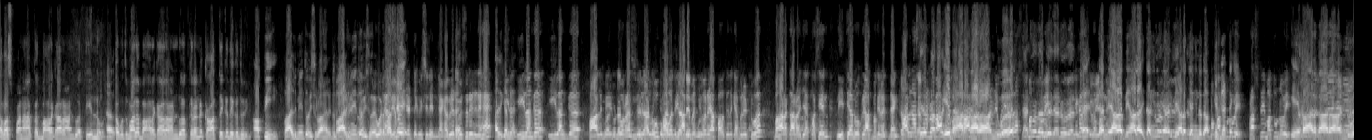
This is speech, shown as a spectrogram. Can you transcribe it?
දවස් 50ක්වත් බාරකාර ආණ්ඩුවක් තියෙන්න ඕන. ඔබතුමාලා බාරකාර ආණ්ඩුවක් කරන්න කාත් එක්කද එකතු වෙන්නේ? අපි පාර්ලිමේන්තුව විසිරුවා හරියට. පාර්ලිමේන්තුව විසිරුවට පස්සේ කැබිනට් එක විසිරෙන්නේ කැබිනට විසිරෙන්නේ නැහැ. ඊළඟ ඊළඟ පාර්ලිමේන්තුව රැස් තුන් වෙන දෙනාට තුරු ඔක්කොම පවතින අගමැතිවරයා පවතින කැබිනට්ටුව බාරකාර රජයක් වශයෙන් නීති අනුව ක්‍රියාත්මක වෙනවා. දැන් පාලන ඒ බාරකාර ආණ්ඩුව දැන් මෙයාලා මෙයාලා ඉතින් මෙයාලා කියන් ඉන්නද අපි කැබිනට් එකේ ප්‍රශ්නේ මතු නොවේ. ඒ බාරකාර ආණ්ඩුව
